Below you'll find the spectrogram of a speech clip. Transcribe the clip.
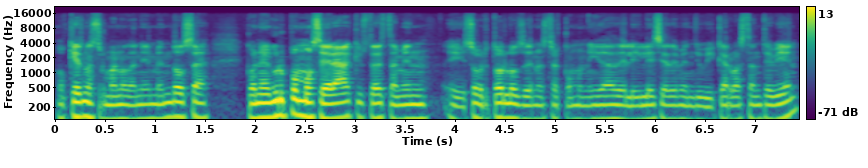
o que es nuestro hermano Daniel Mendoza, con el grupo Mosera, que ustedes también, eh, sobre todo los de nuestra comunidad de la iglesia, deben de ubicar bastante bien.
